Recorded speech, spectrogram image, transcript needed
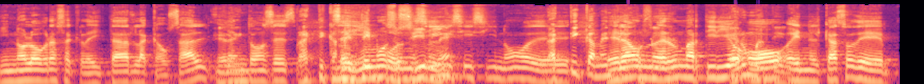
y no logras acreditar la causal. Y entonces prácticamente seguimos imposible. sí, sí, sí, no, prácticamente era un, era un martirio o en el caso de,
